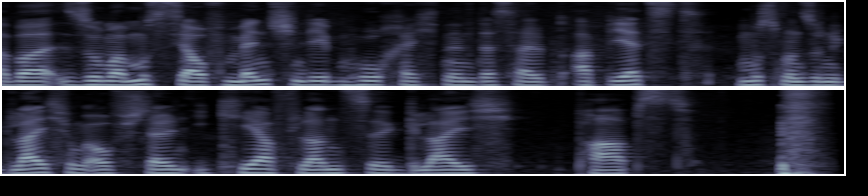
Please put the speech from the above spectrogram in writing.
Aber so, man muss es ja auf Menschenleben hochrechnen. Deshalb ab jetzt muss man so eine Gleichung aufstellen. Ikea-Pflanze gleich Papst.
